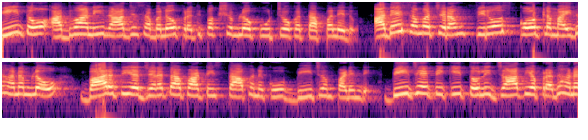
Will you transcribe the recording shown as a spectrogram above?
దీంతో అద్వానీ రాజ్యసభలో ప్రతిపక్షంలో కూర్చోక తప్పలేదు. అదే సంవత్సరం ఫిరోజ్ కోట్ల మైదానంలో భారతీయ జనతా పార్టీ స్థాపనకు బీజం పడింది. బీజేపీకి తొలి జాతీయ ప్రధాన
